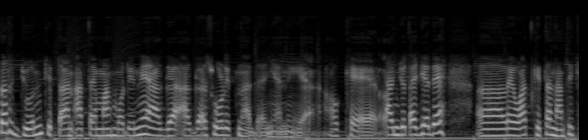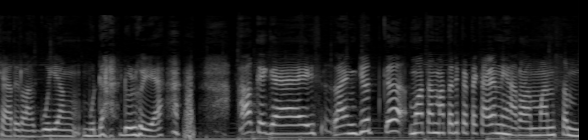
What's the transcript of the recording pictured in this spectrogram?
terjun ciptaan Ate Mahmud ini agak-agak sulit nadanya nih ya. Oke lanjut aja deh. Uh, lewat kita nanti cari lagu yang mudah dulu ya. Oke guys. Lanjut ke muatan materi PPKN nih halaman 9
